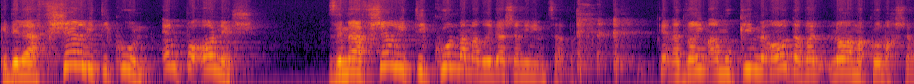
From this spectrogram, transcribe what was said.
כדי לאפשר לי תיקון. אין פה עונש. זה מאפשר לי תיקון במדרגה שאני נמצא בה. כן, הדברים עמוקים מאוד, אבל לא המקום עכשיו.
